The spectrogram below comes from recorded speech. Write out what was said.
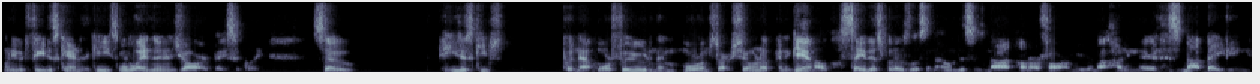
when he would feed his Canada geese. I mean, landing in his yard basically. So he just keeps putting out more food, and then more of them start showing up. And again, I'll say this for those listening at home: this is not on our farm. We were not hunting there. This is not baiting.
